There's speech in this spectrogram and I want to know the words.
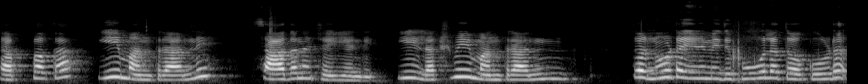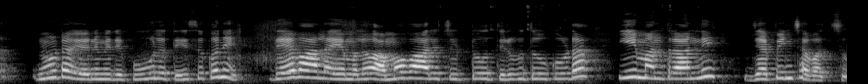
తప్పక ఈ మంత్రాన్ని సాధన చెయ్యండి. ఈ లక్ష్మీ మంత్రంతో నూట ఎనిమిది పువ్వులతో కూడా నూట ఎనిమిది పువ్వులు తీసుకొని దేవాలయంలో అమ్మవారి చుట్టూ తిరుగుతూ కూడా ఈ మంత్రాన్ని జపించవచ్చు.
